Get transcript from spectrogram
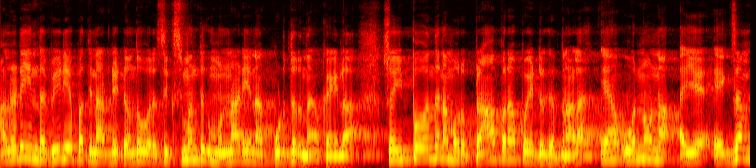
ஆல்ரெடி இந்த வீடியோ பற்றின அப்டேட் வந்து ஒரு சிக்ஸ் மந்த்துக்கு முன்னாடியே நான் கொடுத்துருந்தேன் ஓகேங்களா ஸோ இப்போ வந்து நம்ம ஒரு ப்ராப்பராக போயிட்டு இருக்கிறதுனால ஒன்று ஒன்றா எக்ஸாம்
